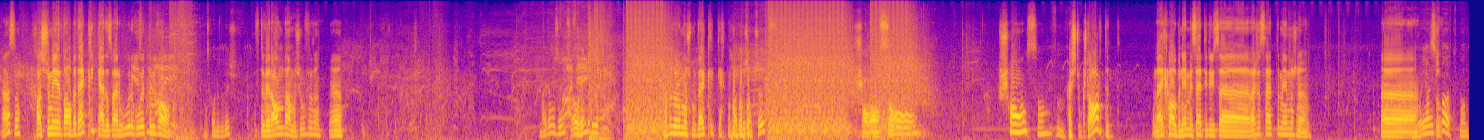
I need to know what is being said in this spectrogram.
Also, kannst du mir da Bedeckung geben? Das wäre hure gut im Fall. Ich weiß gar nicht, wo du bist. Auf der Veranda musst du rauf. Ja. Mega, wo sind sie? Oh, hinter dir. Aber darum musst du mir Deckung geben. Ah, du bist am Geschütz. Chanson. Chanson. Hast du gestartet? Nein, ich glaube nicht. Wir sollten uns, äh, weißt du, was sollten wir noch schnell? Äh, Wo habe ich so gestartet, Mann?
